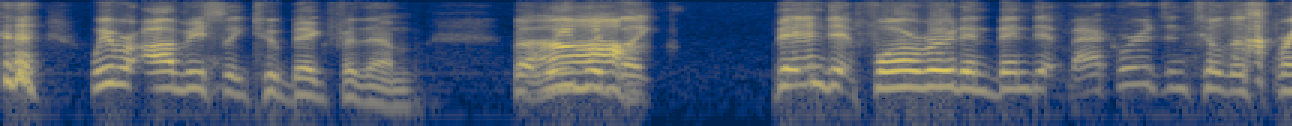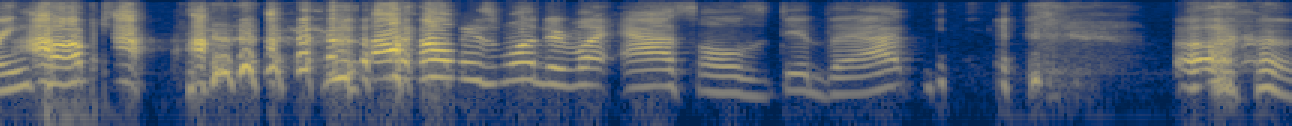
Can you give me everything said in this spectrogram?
we were obviously too big for them, but we Oh. would like bend it forward and bend it backwards until the spring popped. I always wondered why assholes did that. Uh,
